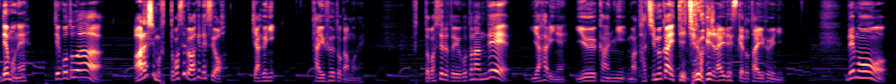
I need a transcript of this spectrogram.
でもねってことは嵐も吹っ飛ばせるわけですよ。逆に台風とかもね。吹っ飛ばせるということなんでやはりね勇敢にまあ立ち向かえって言ってるわけじゃないですけど台風に。でも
